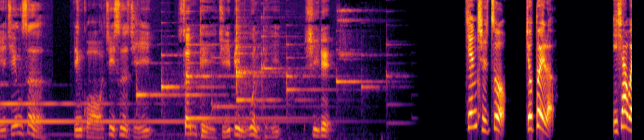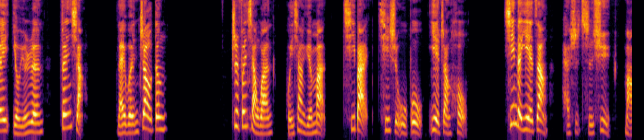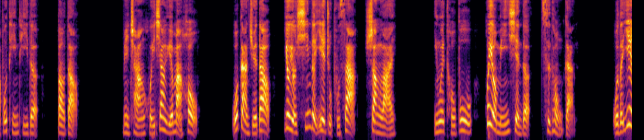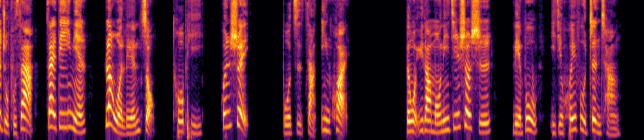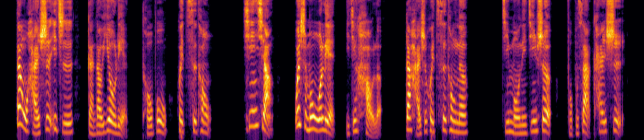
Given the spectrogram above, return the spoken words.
尼精舍因果记事集身体疾病问题系列，坚持做就对了。以下为有缘人分享来文照灯，至分享完回向圆满七百七十五部业障后，新的业障还是持续马不停蹄的报道。每场回向圆满后，我感觉到又有新的业主菩萨上来，因为头部会有明显的刺痛感。我的业主菩萨在第一年让我脸肿、脱皮、昏睡、脖子长硬块。等我遇到摩尼金舍时，脸部已经恢复正常，但我还是一直感到右脸、头部会刺痛。心想：为什么我脸？已经好了，但还是会刺痛呢。经摩尼金舍佛菩萨开示，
